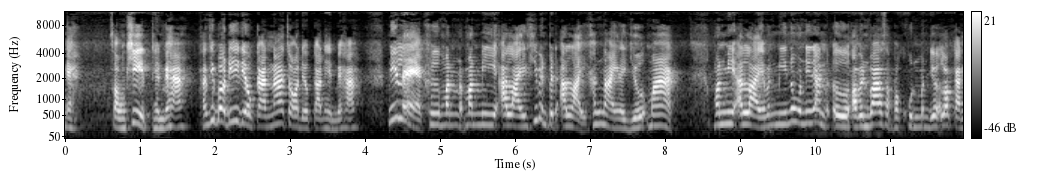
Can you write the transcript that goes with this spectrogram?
เนี่ย สองขีดเห็นไหมคะทั้งที่บอดี้เดียวกันหน้าจอเดียวกันเห็นไหมคะนี่แหละคือมันมันมีอะไรที่มันเป็นอะไหล่ข้างในน่ะเยอะมาก มันมีอะไหล่มันมีนู่นนี่นั่นเออเอาเป็นว่าสรรพคุณมันเยอะแล้วกัน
